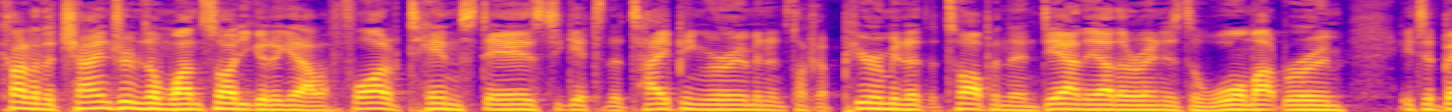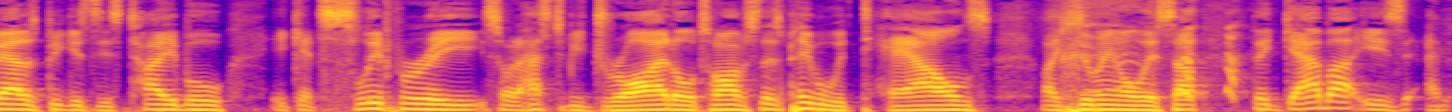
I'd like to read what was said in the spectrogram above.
kind of the change rooms on one side. You've got to get up a flight of 10 stairs to get to the taping room, and it's like a pyramid at the top, and then down the other end is the warm up room. It's about as big as this table. It gets slippery, so it has to be dry at all times. So there's people with towels like doing all this up. The Gabba is an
